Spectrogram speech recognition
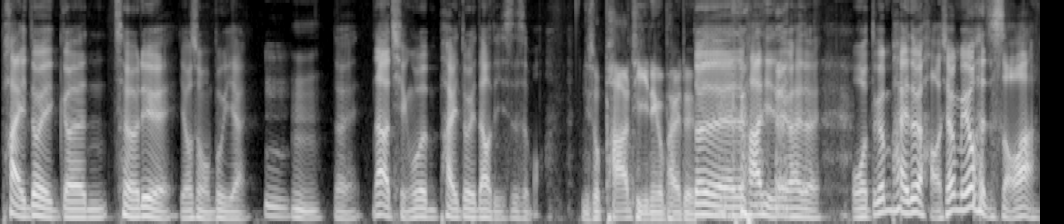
派对跟策略有什么不一样？嗯，嗯，对，那请问派对到底是什么？你说 party 那个派对，对对对对，party 那个派对，我跟派对好像没有很熟啊。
